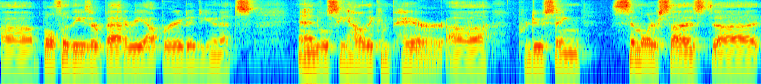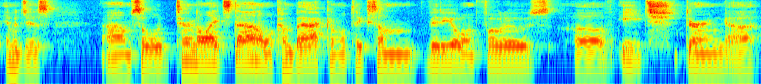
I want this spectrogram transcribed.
Uh, both of these are battery operated units and we'll see how they compare uh, producing similar sized uh, images. Um, so we'll turn the lights down and we'll come back and we'll take some video and photos of each during uh,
